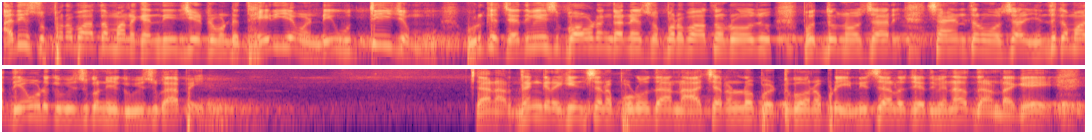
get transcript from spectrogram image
అది సుప్రభాతం మనకు అందించేటువంటి ధైర్యం అండి ఉత్తేజము. ఉరిక చదివేసి పోవడం కానీ సుప్రభాతం రోజు పొద్దున్నోసారి సాయంత్రం ఒకసారి ఎందుకమ్మా దేవుడికి విసుగు నీకు విసుగు ఆపే. దాని అర్థం గ్రహించినప్పుడు దాన్ని ఆచరణలో పెట్టుకున్నప్పుడు ఎన్నిసార్లు చదివినా దండగే.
